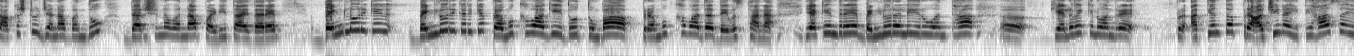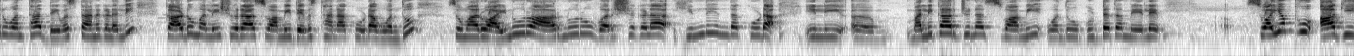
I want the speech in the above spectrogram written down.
ಸಾಕಷ್ಟು ಜನ ಬಂದು ದರ್ಶನವನ್ನ ಪಡಿತಾ ಇದ್ದಾರೆ. ಬೆಂಗಳೂರಿಗೆ, ಬೆಂಗಳೂರಿಗರಿಗೆ ಪ್ರಮುಖವಾಗಿ ಇದು ತುಂಬಾ ಪ್ರಮುಖವಾದ ದೇವಸ್ಥಾನ. ಯಾಕೆಂದ್ರೆ ಬೆಂಗಳೂರಲ್ಲಿ ಇರುವಂತಹ ಕೆಲವೇ ಕೆಲವು ಅಂದ್ರೆ ಅತ್ಯಂತ ಪ್ರಾಚೀನ ಇತಿಹಾಸ ಇರುವಂತಹ ದೇವಸ್ಥಾನಗಳಲ್ಲಿ ಕಾಡು ಮಲ್ಲೇಶ್ವರ ಸ್ವಾಮಿ ದೇವಸ್ಥಾನ ಕೂಡ ಒಂದು. ಸುಮಾರು ಐನೂರು, ಆರುನೂರು ವರ್ಷಗಳ ಹಿಂದೆಯಿಂದ ಕೂಡ ಇಲ್ಲಿ ಮಲ್ಲಿಕಾರ್ಜುನ ಸ್ವಾಮಿ ಒಂದು ಗುಡ್ಡದ ಮೇಲೆ ಸ್ವಯಂಭೂ ಆಗಿ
